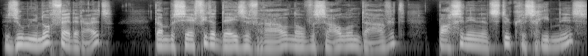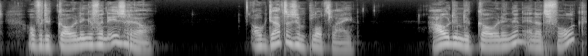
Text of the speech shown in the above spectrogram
Zoom je nog verder uit, dan besef je dat deze verhalen over Saul en David passen in het stuk geschiedenis over de koningen van Israël. Ook dat is een plotlijn. Houden de koningen en het volk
